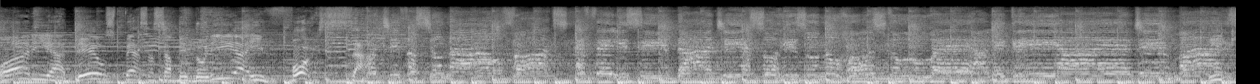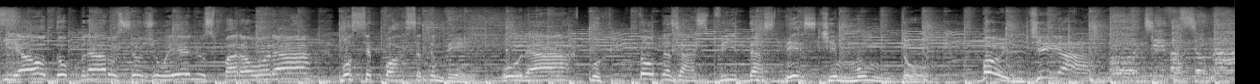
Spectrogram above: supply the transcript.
Ore a Deus, peça sabedoria e força. Motivacional Vox. É felicidade, é sorriso no rosto, é alegria, é demais. E que ao dobrar os seus joelhos para orar, você possa também orar por todas as vidas deste mundo. Bom dia! Motivacional.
